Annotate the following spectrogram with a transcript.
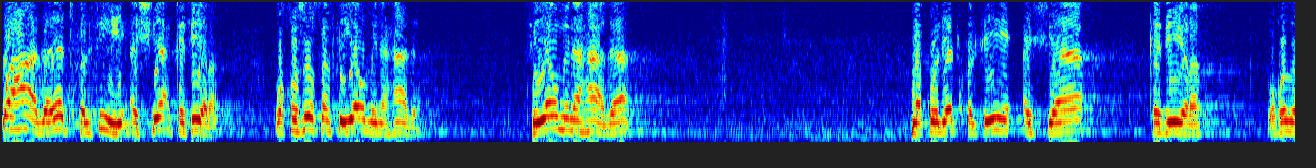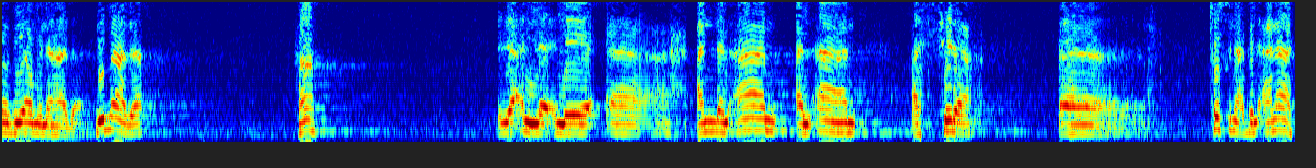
وهذا يدخل فيه أشياء كثيرة وخصوصا في يومنا هذا. في يومنا هذا نقول يدخل فيه أشياء كثيرة وخصوصا في يومنا هذا. لماذا؟ ها؟ لأن الآن الآن السلع آه، تصنع بالآلات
